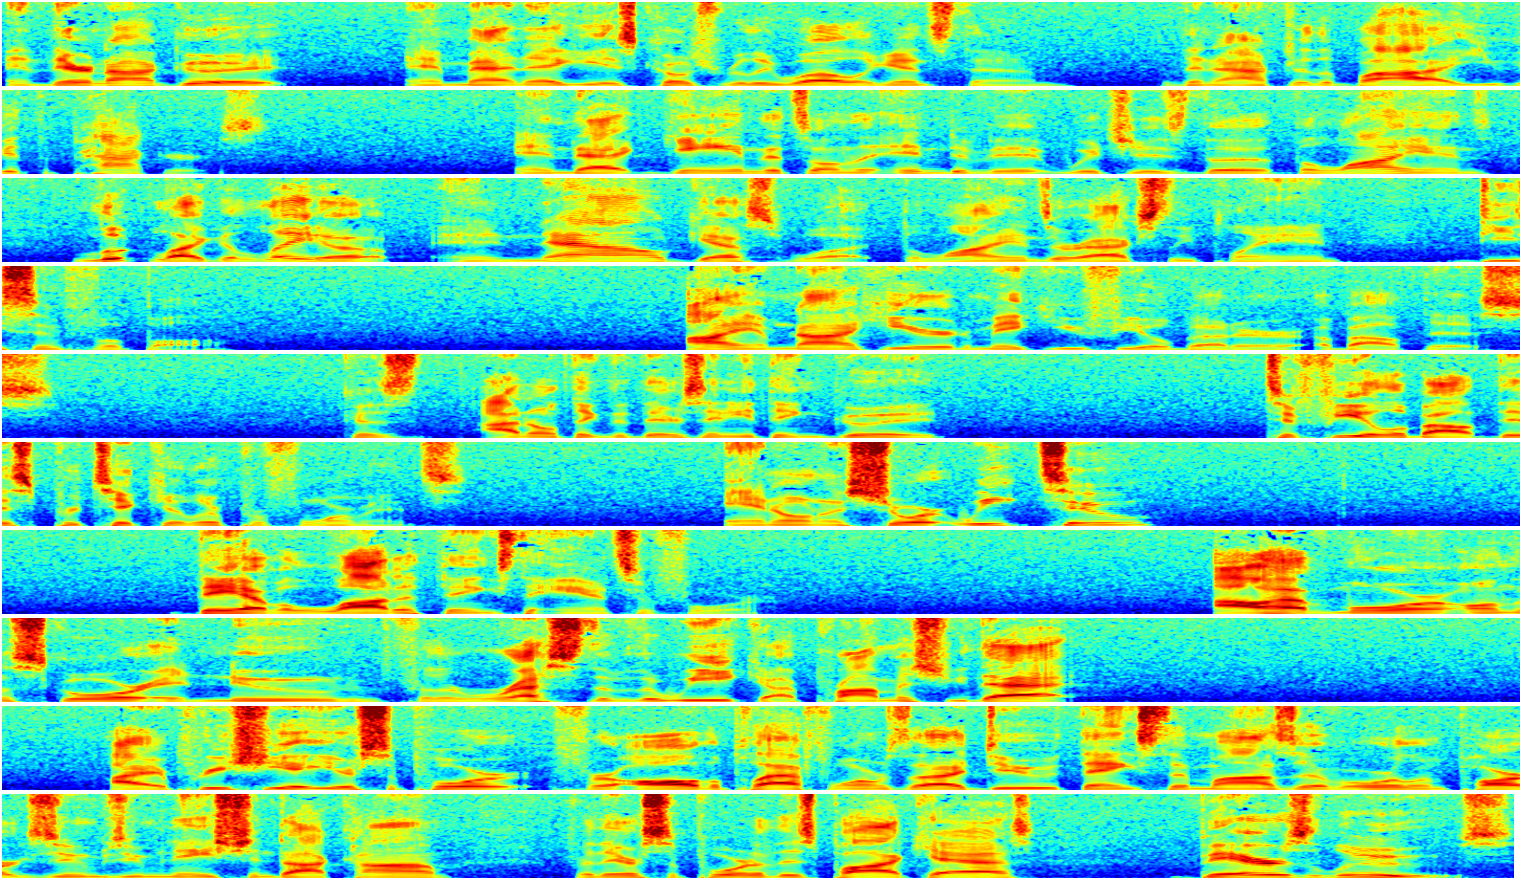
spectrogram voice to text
and they're not good. And Matt Nagy has coached really well against them. But then after the bye, you get the Packers. And that game that's on the end of it, which is the, the Lions, looked like a layup. And now, guess what? The Lions are actually playing decent football. I am not here to make you feel better about this because I don't think that there's anything good to feel about this particular performance. And on a short week, too, they have a lot of things to answer for. I'll have more on the score at noon for the rest of the week. I promise you that. I appreciate your support for all the platforms that I do. Thanks to Mazda of Orland Park, ZoomZoomNation.com for their support of this podcast. Bears lose.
